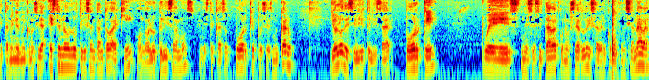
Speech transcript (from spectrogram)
que también es muy conocida. Este no lo utilizan tanto aquí o no lo utilizamos en este caso porque pues es muy caro. Yo lo decidí utilizar porque pues necesitaba conocerlo y saber cómo funcionaba.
